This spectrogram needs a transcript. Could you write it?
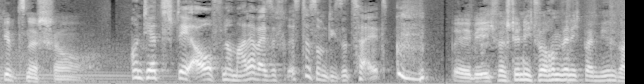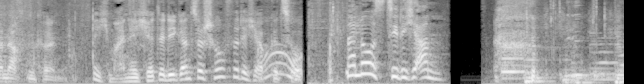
Logisch gibt's eine Show. Und jetzt steh auf. Normalerweise frisst es um diese Zeit. Baby, ich verstehe nicht, warum wir nicht bei mir übernachten können. Ich meine, ich hätte die ganze Show für dich abgezogen. Na los, zieh dich an.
